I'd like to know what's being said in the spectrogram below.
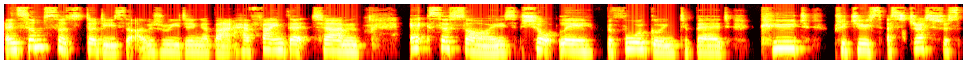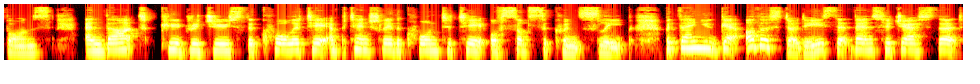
And some such studies that I was reading about have found that um, exercise shortly before going to bed could produce a stress response, and that could reduce the quality and potentially the quantity of subsequent sleep. But then you get other studies that then suggest that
